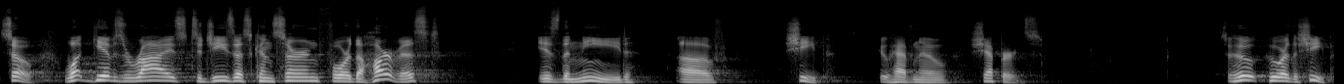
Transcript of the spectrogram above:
So, what gives rise to Jesus' concern for the harvest is the need of sheep who have no shepherds. So, who, who are the sheep?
